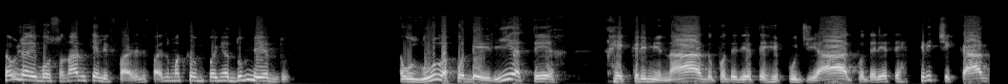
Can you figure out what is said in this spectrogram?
Então, Jair Bolsonaro, o que ele faz? Ele faz uma campanha do medo. O Lula poderia ter recriminado, poderia ter repudiado, poderia ter criticado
